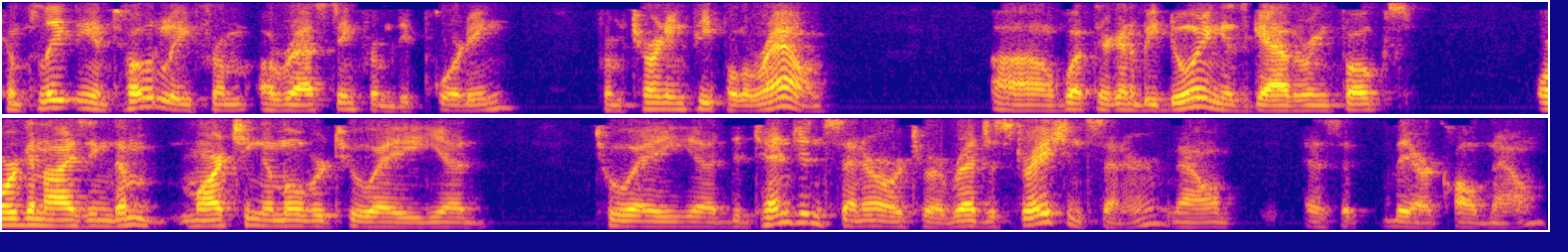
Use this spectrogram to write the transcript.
completely and totally from arresting, from deporting, from turning people around. Uh, what they're going to be doing is gathering folks, organizing them, marching them over to a uh, to a uh, detention center or to a registration center now, as it, they are called now,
